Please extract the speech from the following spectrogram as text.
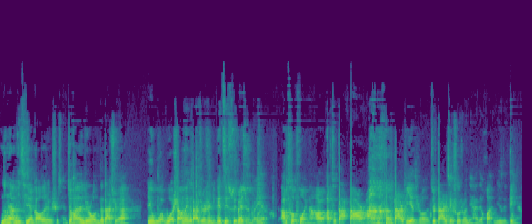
能让你起点高的这个事情。就好像比如说我们在大学，因为我我上那个大学是你可以自己随便选专业的嘛，up to a point 啊，up up to 大大二啊，大二毕业的时候，就大二结束的时候你还得换，你就得定下来。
